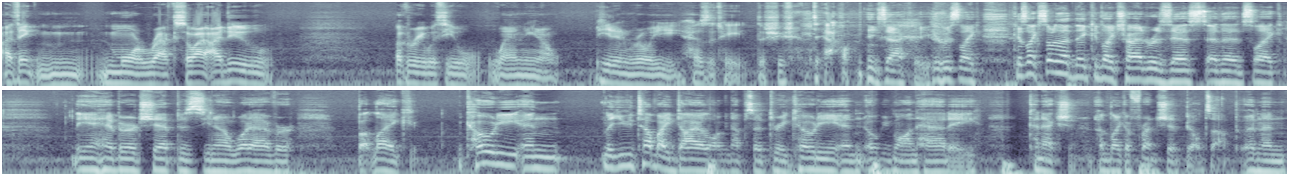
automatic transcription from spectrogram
I think m- more Rex. So I, I do agree with you when you know he didn't really hesitate to shoot him down. Exactly. It was like because like something that they could like try to resist, and then it's like the inhibitor chip is you know whatever, but like Cody and like you could tell by dialogue in episode three, Cody and Obi Wan had a connection, and like a friendship builds up, and then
